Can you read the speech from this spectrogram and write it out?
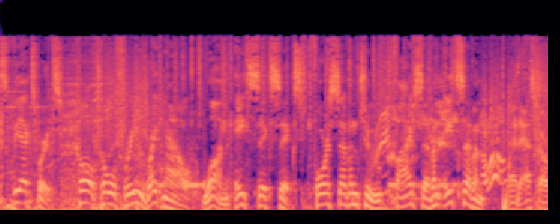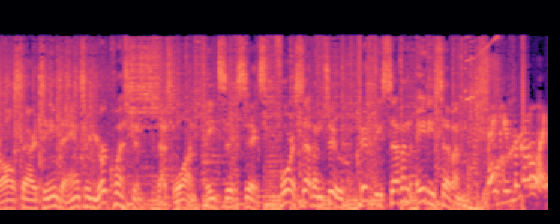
Ask the experts. Call toll free right now 1 866 472 5787 and ask our All Star team to answer your question. That's 1 866 472 5787. Thank you for calling.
